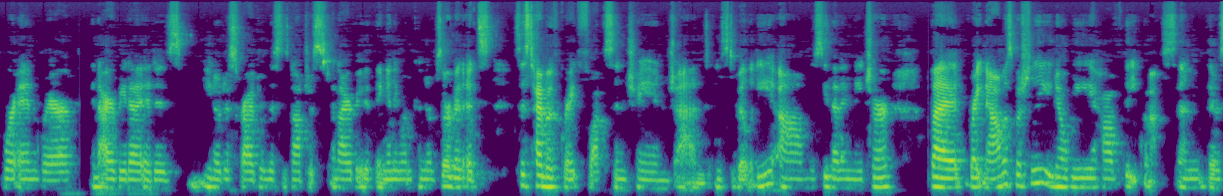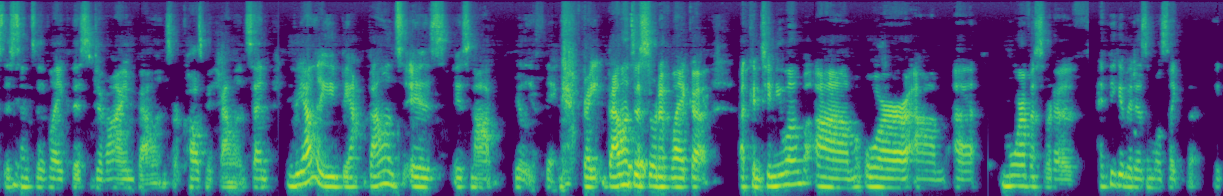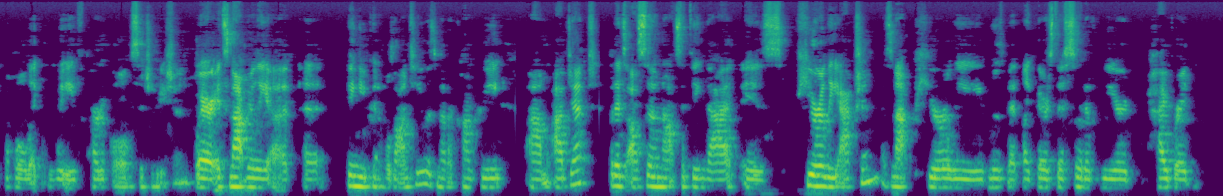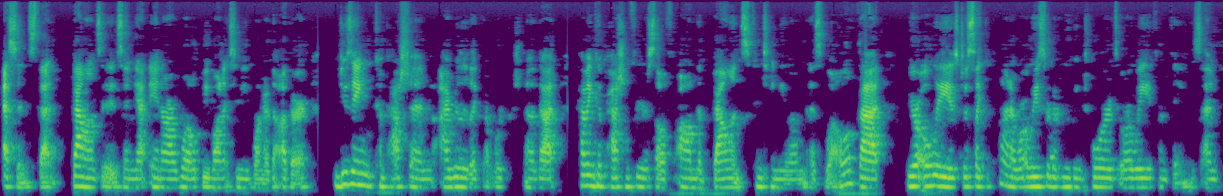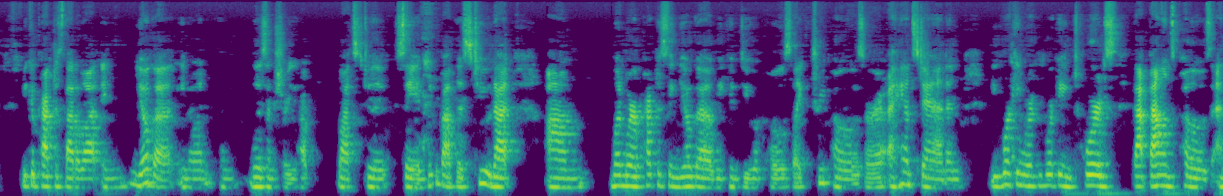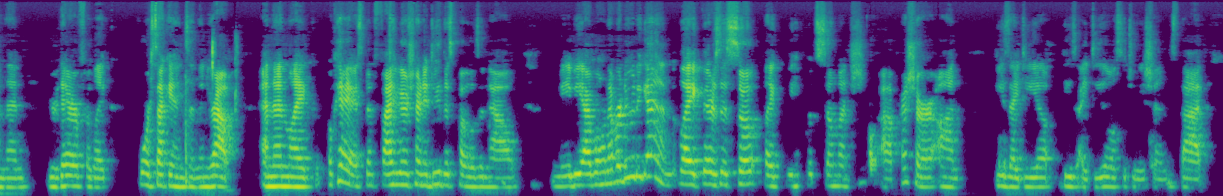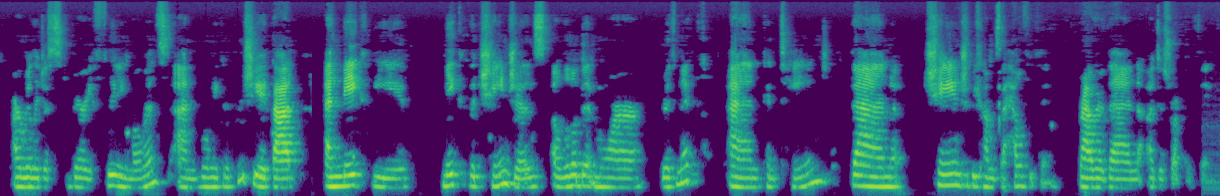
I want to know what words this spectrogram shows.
we're in where in Ayurveda it is, you know, described, and this is not just an Ayurveda thing, anyone can observe it. It's, it's this time of great flux and change and instability. Um, we see that in nature. But right now, especially, you know, we have the equinox and there's this mm-hmm. sense of like this divine balance or cosmic balance. And in reality, ba- balance is, is not really a thing, right? Balance is sort of like a, a continuum, um, or, um, a, more of a sort of, I think of it as almost like the, like the whole like wave particle situation where it's not really a, a thing you can hold on to. It's not a concrete, um, object, but it's also not something that is purely action. It's not purely movement. Like there's this sort of weird hybrid essence that balances. And yet in our world, we want it to be one or the other. Using compassion, I really like that word, Krishna, that having compassion for yourself on the balance continuum as well, that you're always just like the planet, we're always sort of moving towards or away from things. And we could practice that a lot in yoga, you know, and, and Liz, I'm sure you have lots to say and think about this too, that, um, when we're practicing yoga, we can do a pose like tree pose or a handstand and be working, working, working towards that balance pose. And then you're there for like four seconds and then you're out. And then like, okay, I spent five years trying to do this pose and now maybe I won't ever do it again. Like there's this so, like we put so much uh, pressure on these ideal, these ideal situations that are really just very fleeting moments. And when we can appreciate that and make the make the changes a little bit more rhythmic and contained, then change becomes a healthy thing rather than a disruptive thing.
